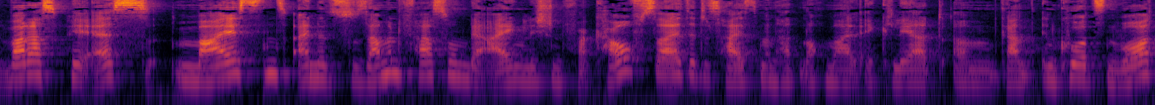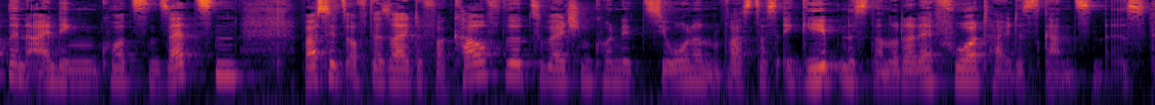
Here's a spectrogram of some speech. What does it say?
war das PS meistens eine Zusammenfassung der eigentlichen Verkaufsseite. Das heißt, man hat nochmal erklärt, ähm, in kurzen Worten, in einigen kurzen Sätzen, was jetzt auf der Seite verkauft wird, zu welchen Konditionen und was das Ergebnis dann oder der Vorteil des Ganzen ist.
